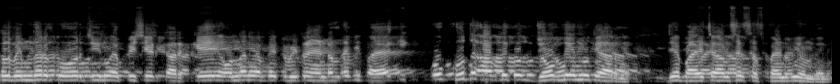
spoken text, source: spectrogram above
ਕੁਲਵਿੰਦਰ ਕੌਰ ਜੀ ਨੂੰ ਐਪਰੀਸ਼ੀਏਟ ਕਰਕੇ ਉਹਨਾਂ ਨੇ ਆਪਣੇ ਟਵਿੱਟਰ ਹੈਂਡਲ ਤੇ ਵੀ ਪਾਇਆ ਕਿ ਉਹ ਖੁਦ ਆਪਦੇ ਕੋਲ ਜੌਬ ਦੇਣ ਨੂੰ ਤਿਆਰ ਨੇ। ਜੇ ਬਾਈ ਚਾਂਸ ਸਸਪੈਂਡ ਵੀ ਹੁੰਦੇ ਨੇ।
